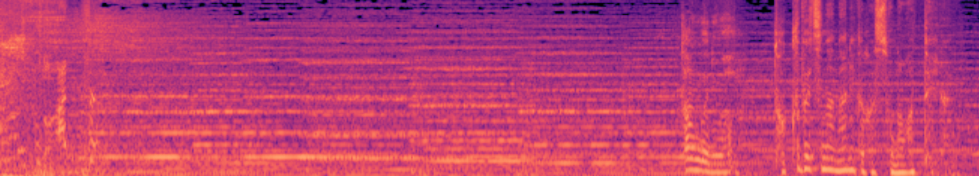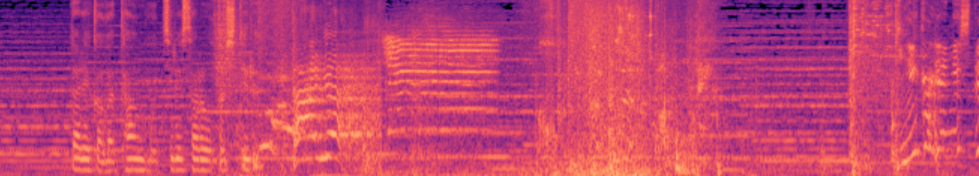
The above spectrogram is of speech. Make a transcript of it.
ゃないタングには特別な何かが備わっている。誰かがタングを連れ去ろうとしてる。いい加減にして。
